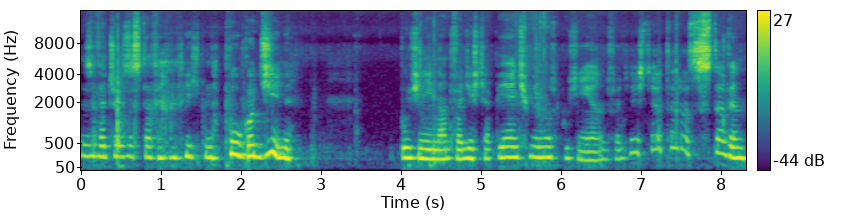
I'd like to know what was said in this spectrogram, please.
Zazwyczaj zostawiam ich na pół godziny później na 25 minut, później na 20, a teraz stawiam.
